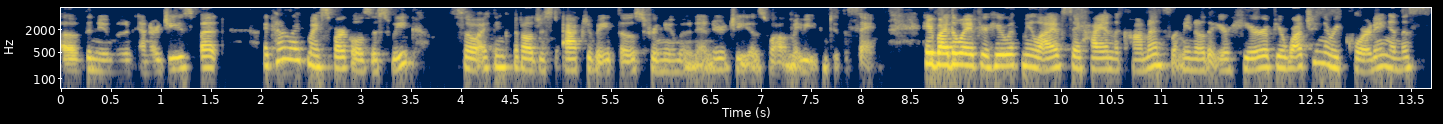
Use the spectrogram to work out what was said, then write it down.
of the new moon energies. But I kind of like my sparkles this week. So I think that I'll just activate those for new moon energy as well. Maybe you can do the same. Hey, by the way, if you're here with me live, say hi in the comments. Let me know that you're here. If you're watching the recording and this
